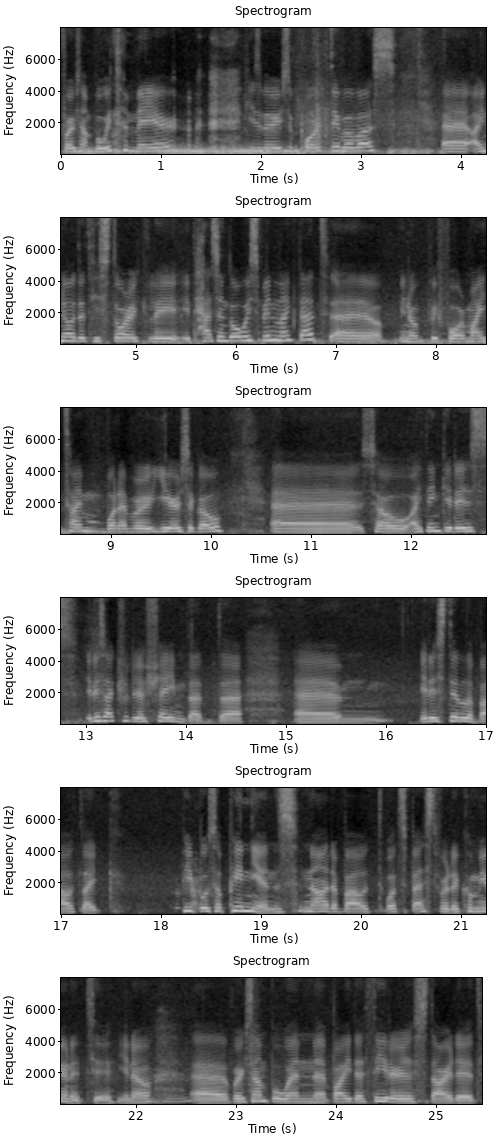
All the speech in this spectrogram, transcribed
for example, with the mayor. He's very supportive of us. Uh, I know that historically it hasn't always been like that. Uh, you know, before my time, whatever years ago. Uh, so I think it is. It is actually a shame that uh, um, it is still about like people's opinions, not about what's best for the community. You know, uh, for example, when uh, Paide theater started,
